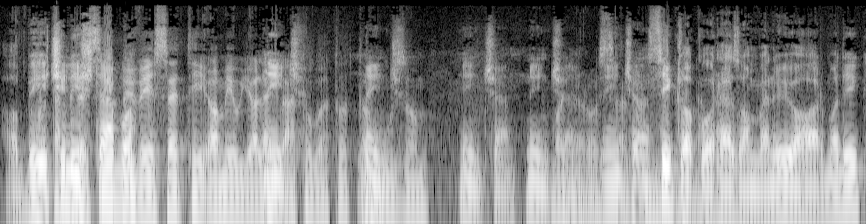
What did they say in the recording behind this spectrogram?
A Bécsi hát, listában... művészeti, ami ugye a leglátogatottabb múzeum. Nincsen, nincsen, nincsen. Sziklakórházon benne, ő a harmadik.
